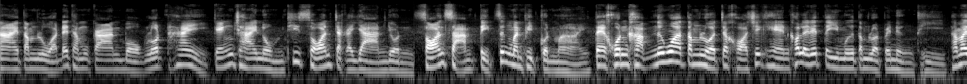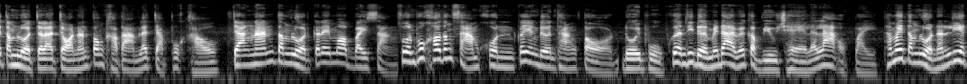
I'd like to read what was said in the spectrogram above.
นายตำรวจได้ทำการโบกรถให้แก๊งชายหนุ่มที่ซ้อนจักรยานยนต์ ซ้อนสามติด ซึ่งมันผิดกฎหมาย แต่คนขับนึกว่าตำรวจจะขอเช็คแฮนด์เขาเลยได้ตีมือตำรวจไปหนึ่งทีทำให้ตำรวจจราจรนั้นต้องขับตามและจับพวกเขา จากนั้นตำรวจก็ได้มอบใบสั่ง ส่วนพวกเขาทั้ง 3 คนก็ยังเดินทางต่อ โดยผูกเพื่อนที่เดินไม่ได้ไว้กับวิวแชร์และลากออกไปทำให้ตำรวจนั้นเรียก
